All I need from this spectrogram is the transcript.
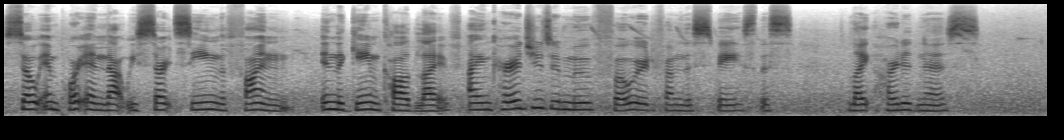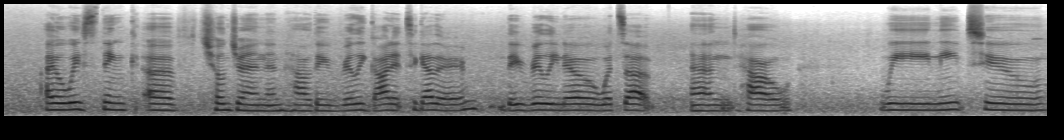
So important that we start seeing the fun in the game called life. I encourage you to move forward from this space, this lightheartedness, I always think of children and how they really got it together. They really know what's up and how we need to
